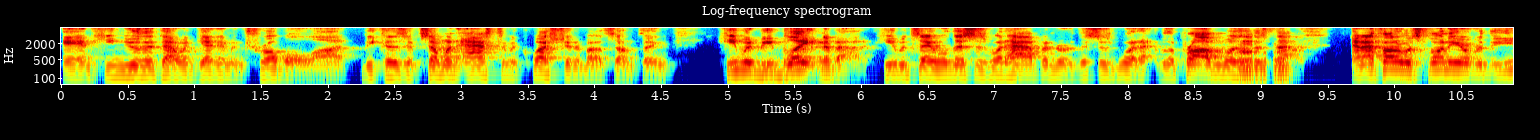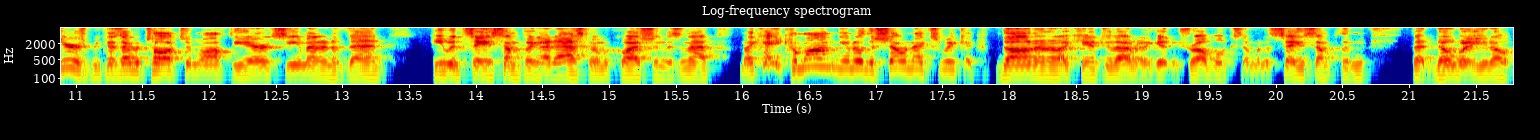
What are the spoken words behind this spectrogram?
And he knew that that would get him in trouble a lot because if someone asked him a question about something, he would be blatant about it. He would say, "Well, this is what happened," or "This is what the problem was." This and that. Mm-hmm. And I thought it was funny over the years because I would talk to him off the air, see him at an event. He would say something. I'd ask him a question, this and that. I'm like, "Hey, come on, you know the show next week." No, no, no, I can't do that. I'm going to get in trouble because I'm going to say something that nobody, you know,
